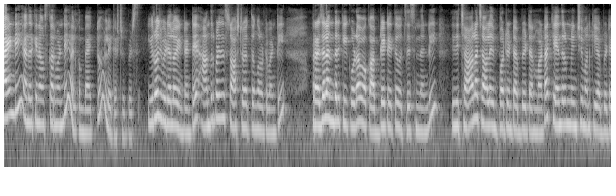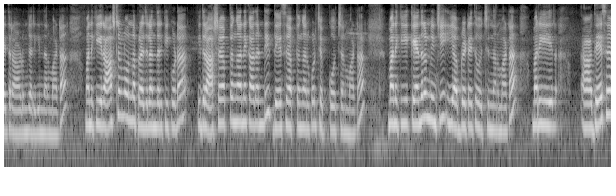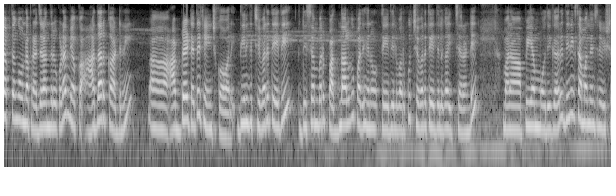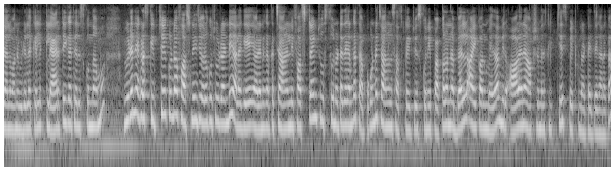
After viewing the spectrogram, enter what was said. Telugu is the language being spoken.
హాయ్ అండి అందరికీ నమస్కారం అండి. Welcome back to latest repeats. ఈరోజు వీడియోలో ఏంటంటే ఆంధ్రప్రదేశ్ రాష్ట్ర వ్యాప్తంగా ఉన్నటువంటి ప్రజలందరికీ కూడా ఒక అప్డేట్ అయితే వచ్చేసిందండి. ఇది చాలా చాలా ఇంపార్టెంట్ అప్డేట్ అనమాట కేంద్రం నుంచి మనకి ఈ అప్డేట్ అయితే రావడం జరిగిందనమాట మనకి ఈ రాష్ట్రంలో ఉన్న ప్రజలందరికీ కూడా ఇది రాష్ట్ర వ్యాప్తంగానే కాదండి దేశవ్యాప్తంగానే కూడా చెప్పుకోవచ్చు అనమాట మనకి కేంద్రం నుంచి ఈ అప్డేట్ అయితే వచ్చిందనమాట మరి దేశవ్యాప్తంగా ఉన్న ప్రజలందరూ కూడా మీ యొక్క ఆధార్ కార్డుని అప్డేట్ అయితే చేయించుకోవాలి. దీనికి చివరి తేదీ డిసెంబర్ పద్నాలుగు పదిహేను తేదీల వరకు చివరి తేదీలుగా ఇచ్చారండి మన పిఎం మోదీ గారు. దీనికి సంబంధించిన విషయాలు మనం వీడియోలోకి వెళ్ళి క్లారిటీగా తెలుసుకుందాము. వీడియోని ఎక్కడ స్కిప్ చేయకుండా ఫస్ట్ నుంచి వరకు చూడండి. అలాగే ఎవరైనా కనుక ఛానల్ని ఫస్ట్ టైం చూస్తున్నట్టయితే కనుక తప్పకుండా ఛానల్ని సబ్స్క్రైబ్ చేసుకొని పక్కన ఉన్న బెల్ ఐకాన్ మీద మీరు ఆల్ అనే ఆప్షన్ మీద క్లిక్ చేసి పెట్టుకున్నట్టయితే కనుక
